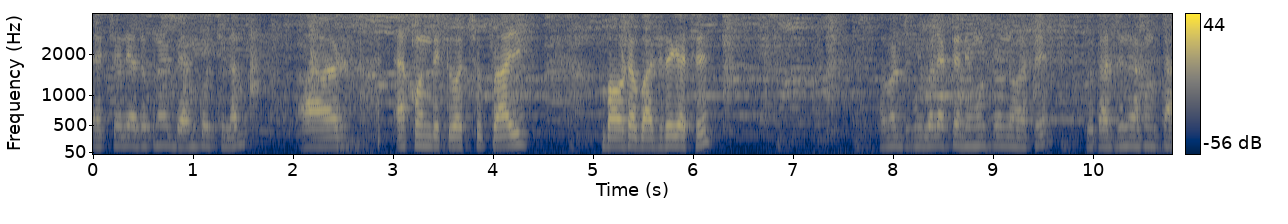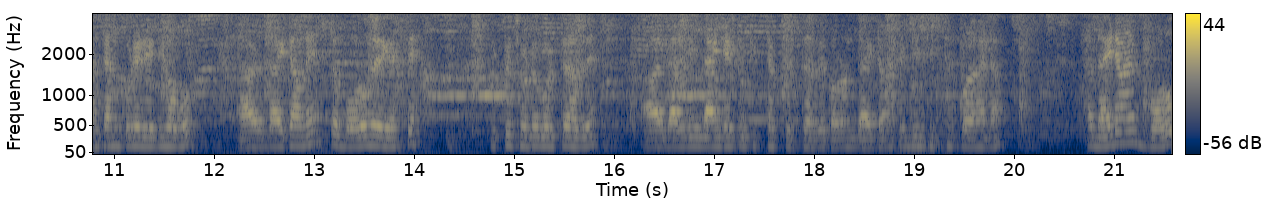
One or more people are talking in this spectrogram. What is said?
অ্যাকচুয়ালি এতক্ষণ আমি ব্যায়াম করছিলাম, আর এখন দেখতে পাচ্ছ প্রায় বারোটা বাজতে গেছে। আমার দুপুরবেলা একটা নেমন্ত্রণ আছে, তো তার জন্য এখন স্নান টান করে রেডি হব। আর গাড়িটা অনেকটা বড় হয়ে গেছে একটু ছোট করতে হবে। আর গাড়ির লাইনটা একটু ঠিকঠাক করতে হবে, কারণ গাড়িটা অনেক দিন ঠিকঠাক করা হয় না। আর দাড়িটা অনেক বড়ো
